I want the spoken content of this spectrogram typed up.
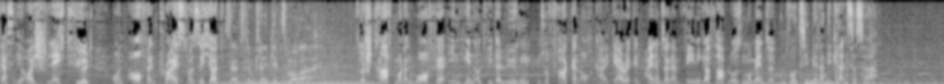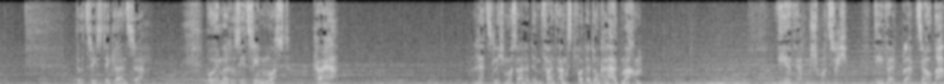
dass ihr euch schlecht fühlt. Und auch wenn Price versichert, Selbst im Krieg gibt's Moral. So straft Modern Warfare ihn hin und wieder Lügen. So fragt dann auch Kyle Garrick in einem seiner weniger farblosen Momente. Und wo ziehen wir dann die Grenze, Sir? Du ziehst die Grenze. Wo immer du sie ziehen musst. Kyle. Letztlich muss einer dem Feind Angst vor der Dunkelheit machen. Wir werden schmutzig. Die Welt bleibt sauber.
